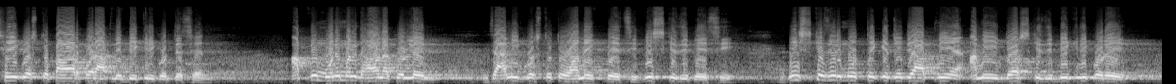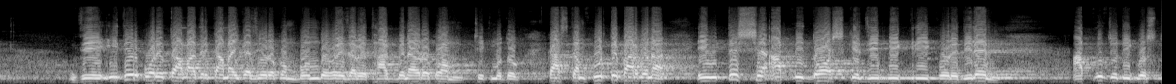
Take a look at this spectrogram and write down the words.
সেই গোস্ত পাওয়ার পর আপনি বিক্রি করতেছেন। আপনি মনে মনে ধারণা করলেন যে আমি গোস্ত তো অনেক পেয়েছি, বিশ কেজি পেয়েছি। বিশ কেজির মধ্যে থেকে যদি আপনি, আমি দশ কেজি বিক্রি করে যে ঈদের পরে তো আমাদের কামাই কাজে ওরকম বন্ধ হয়ে যাবে, থাকবে না ওরকম ঠিক মতো কাজ কাম করতে পারব না। এই উদ্দেশ্যে আপনি দশ কেজি বিক্রি করে দিলেন। আপনি যদি গোস্ত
